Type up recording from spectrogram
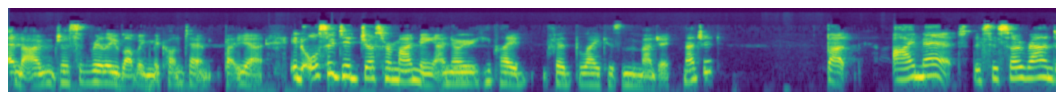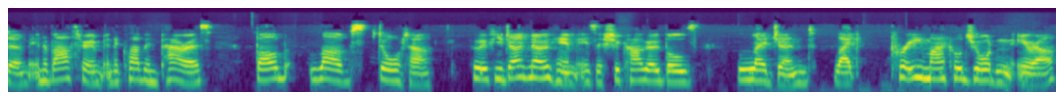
and I'm just really loving the content. But yeah, it also did just remind me. I know he played for the Lakers and the Magic. Magic? But I met, this is so random, in a bathroom in a club in Paris, Bob Love's daughter, who, if you don't know him, is a Chicago Bulls legend, like pre Michael Jordan era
